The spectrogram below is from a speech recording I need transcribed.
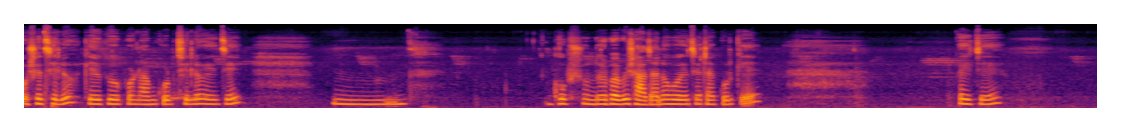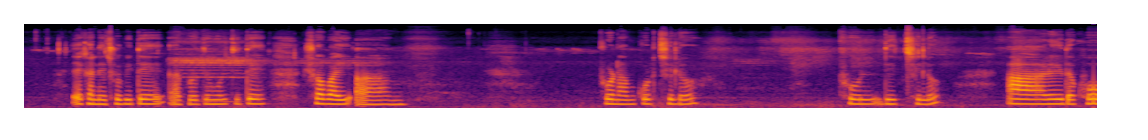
বসেছিল, কেউ কেউ প্রণাম করছিল, এই যে খুব সুন্দরভাবে সাজানো হয়েছে ঠাকুরকে। এই যে, এখানে ছবিতে প্রতিমূর্তিতে সবাই প্রণাম করছিল, ফুল দিচ্ছিল। আর এই দেখো,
